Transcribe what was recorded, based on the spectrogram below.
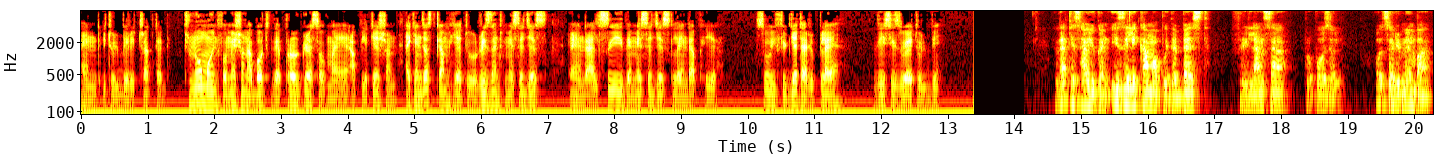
and it will be retracted. To know more information about the progress of my application I can just come here to recent messages and I'll see the messages lined up here. So if you get a reply this is where it will be. That is how you can easily come up with the best freelancer proposal. Also remember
